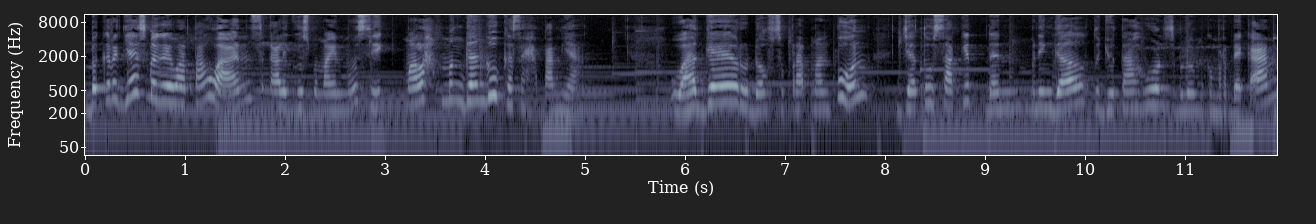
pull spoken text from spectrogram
bekerja sebagai wartawan sekaligus pemain musik malah mengganggu kesehatannya. Wage Rudolf Supratman pun jatuh sakit dan meninggal tujuh tahun sebelum kemerdekaan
